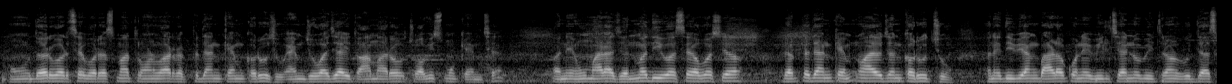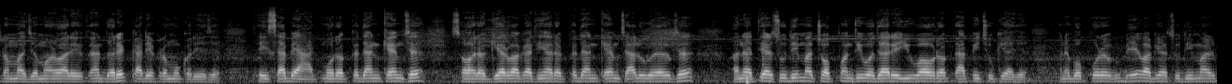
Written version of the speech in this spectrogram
હું દર વર્ષે વર્ષમાં ત્રણ વાર રક્તદાન કેમ્પ કરું છું. એમ જોવા જાય તો આ મારો ચોવીસમો કેમ્પ છે અને હું મારા જન્મદિવસે અવશ્ય રક્તદાન કેમ્પનું આયોજન કરું જ છું અને દિવ્યાંગ બાળકોને વ્હીલચેરનું વિતરણ, વૃદ્ધાશ્રમમાં જમણવારે ત્યાં દરેક કાર્યક્રમો કરીએ છીએ. તે હિસાબે આઠમો રક્તદાન કેમ્પ છે. સવારે અગિયાર વાગ્યાથી અહીંયા રક્તદાન કેમ્પ ચાલુ ગયો છે અને અત્યાર સુધીમાં ચોપનથી વધારે યુવાઓ રક્ત આપી ચૂક્યા છે અને બપોરે બે વાગ્યા સુધીમાં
